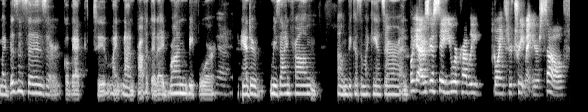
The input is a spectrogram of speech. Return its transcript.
my businesses or go back to my nonprofit that I'd run before yeah. I had to resign from um, because of my cancer. And oh yeah, I was gonna say you were probably going through treatment yourself.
